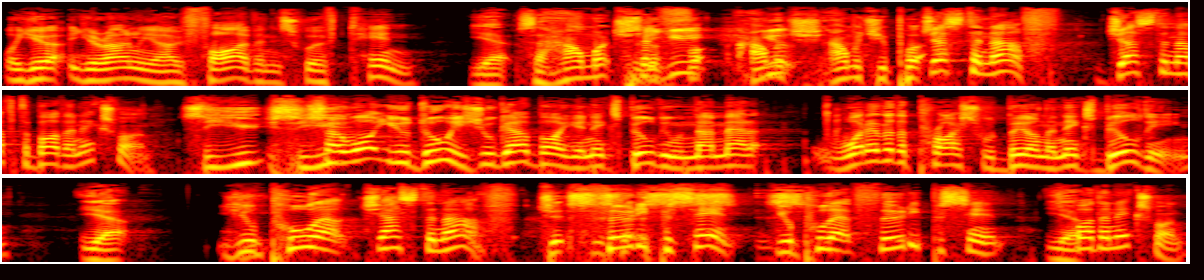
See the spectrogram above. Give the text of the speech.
Well, you're, you're only 05 and it's worth 10. Yeah. So how much? So you, fu- how you- much? How much you put? Just enough. Just enough to buy the next one. so you. So you. So what you do is you go buy your next building, no matter whatever the price would be on the next building, yeah. You'll pull out just enough. Thirty percent. You'll pull out thirty percent to the next one.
